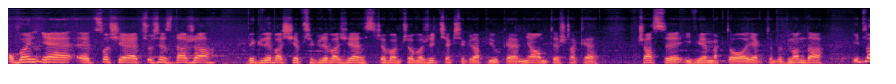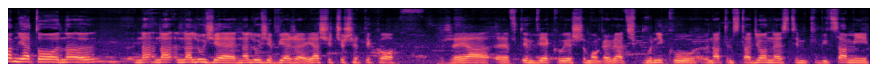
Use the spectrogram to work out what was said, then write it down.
Obojętnie e, co się, co się zdarza, wygrywa się, przegrywa się, trzeba, trzeba żyć jak się gra piłkę. Miałem też takie czasy i wiem jak to, jak to wygląda i dla mnie to na, na, na, na, luzie, na luzie bierze. Ja się cieszę tylko, że ja e, w tym wieku jeszcze mogę grać w Górniku na tym stadionie z tym kibicami,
